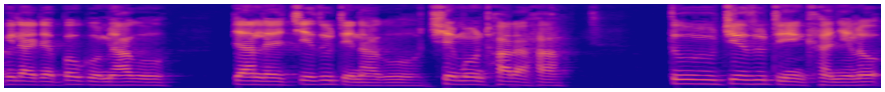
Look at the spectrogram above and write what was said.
ပေးလိုက်တဲ့ပုံကိုယ်များကို ပြန်လဲကျေးဇူးတင်တာကိုချီးမွမ်းထားတာဟာသူကျေးဇူးတင်ခံခြင်းလို့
